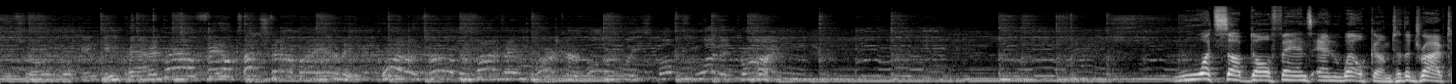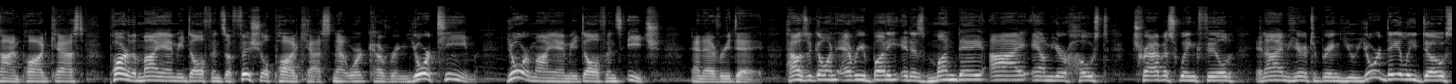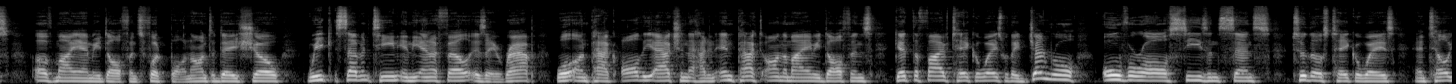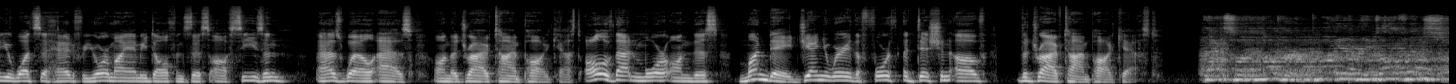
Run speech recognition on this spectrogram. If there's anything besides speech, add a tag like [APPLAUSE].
Looking deep at. Downfield touchdown Miami. What a throw. DeVante Parker. Holy smokes, what a drive. What's up, Dolphins, and welcome to the Drive Time Podcast, part of the Miami Dolphins official podcast network covering your team, your Miami Dolphins, each and every day. How's it going, everybody? It is Monday. I am your host, Travis Wingfield, and I'm here to bring you your daily dose of Miami Dolphins football. And on today's show, Week 17 in the NFL is a wrap. We'll unpack all the action that had an impact on the Miami Dolphins, get the five takeaways with a general overall season sense to those takeaways, and tell you what's ahead for your Miami Dolphins this offseason as well as on the Drive Time podcast. All of that and more on this Monday, January the 4th edition of the Drive Time podcast. That's another Miami Dolphins.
